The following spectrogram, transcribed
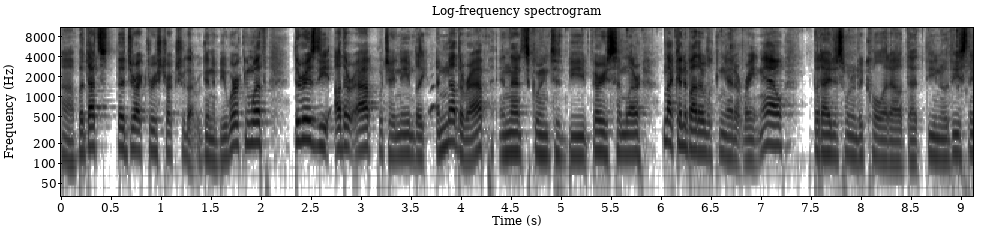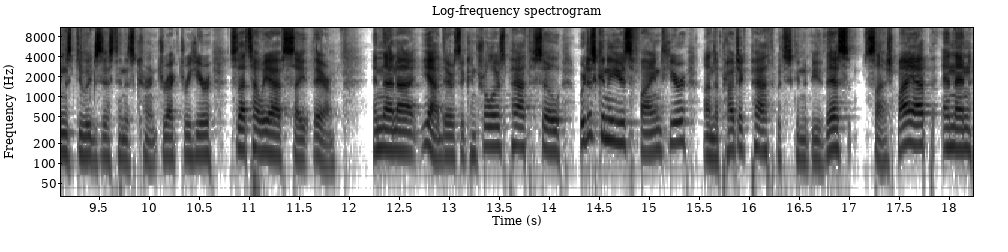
uh, but that's the directory structure that we're going to be working with. There is the other app, which I named like another app, and that's going to be very similar. I'm not going to bother looking at it right now, but I just wanted to call it out that, you know, these things do exist in this current directory here. So that's how we have site there. And then, uh, yeah, there's a controller's path. So we're just going to use find here on the project path, which is going to be this slash my app. And then,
